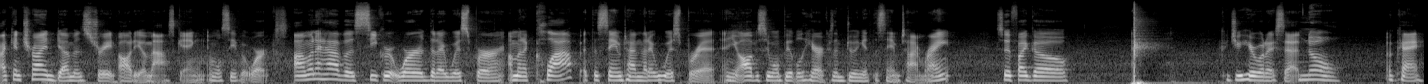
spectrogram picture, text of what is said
I can try and demonstrate audio masking and we'll see if it works. I'm going to have a secret word that I whisper. I'm going to clap at the same time that I whisper it and you obviously won't be able to hear it because I'm doing it at the same time, right? So if I go Could you hear what I said? No. Okay.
